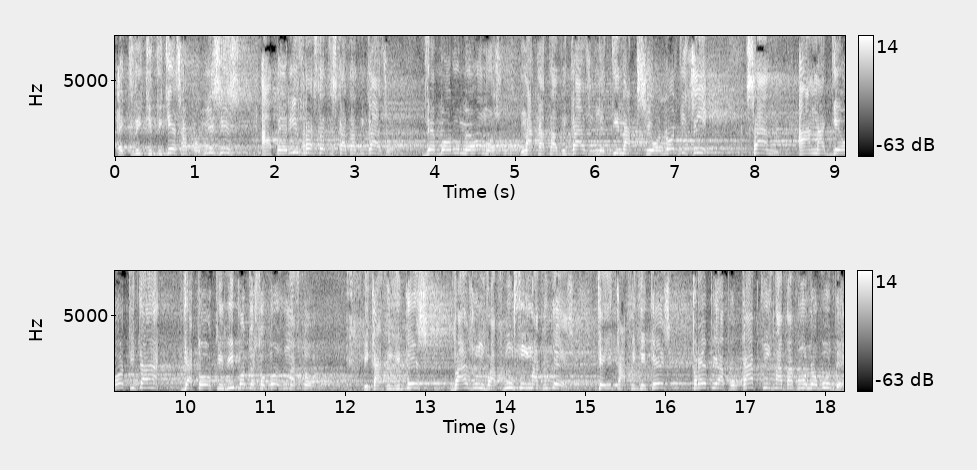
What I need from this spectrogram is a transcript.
εκδικητικές απολύσεις, απερίφραστα τις καταδικάζω. Δεν μπορούμε όμως να καταδικάζουμε την αξιολόγηση σαν αναγκαιότητα για το οτιδήποτε στον κόσμο αυτό. Οι καθηγητές βάζουν βαθμούς στους μαθητές και οι καθηγητές πρέπει από κάποιους να βαθμολογούνται,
